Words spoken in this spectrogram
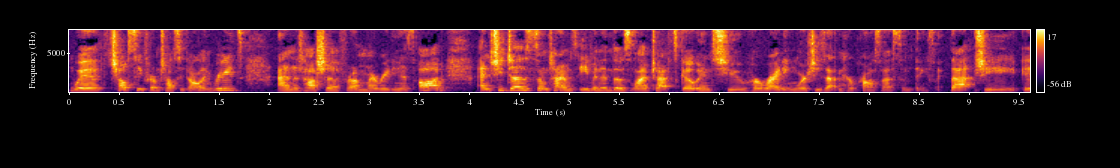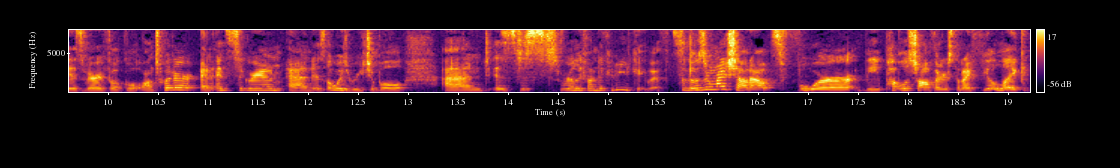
with Chelsea from Chelsea Dolling Reads and Natasha from My Reading is Odd and she does sometimes even in those live chats go into her writing where she's at in her process and things like that. She is very vocal on Twitter and Instagram and is always reachable and is just really fun to communicate with. So those are my shout outs for the published authors that I feel like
